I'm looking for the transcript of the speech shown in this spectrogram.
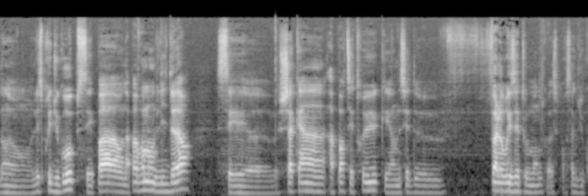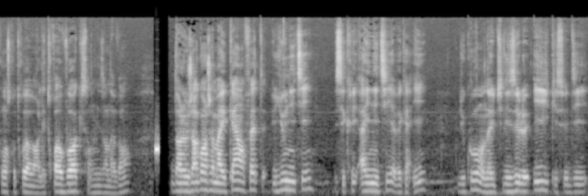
Dans l'esprit du groupe, pas, on n'a pas vraiment de leader, c'est euh, chacun apporte ses trucs et on essaie de valoriser tout le monde. C'est pour ça que du coup on se retrouve à avoir les trois voix qui sont mises en avant. Dans le jargon jamaïcain, en fait, Unity s'écrit Unity avec un I. Du coup, on a utilisé le I qui se dit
